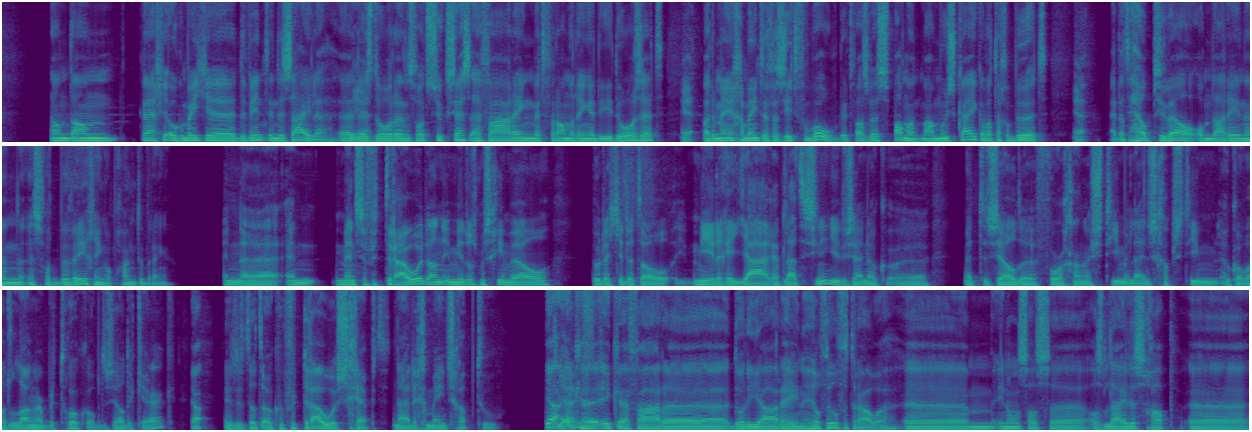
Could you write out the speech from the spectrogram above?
dan, dan krijg je ook een beetje de wind in de zeilen. Eh, Ja. Dus door een soort succeservaring met veranderingen die je doorzet. Ja. Waar de gemeente van ziet van wow, dit was best spannend. Maar eens kijken wat er gebeurt. Ja. Ja, dat helpt je wel om daarin een, een soort beweging op gang te brengen. En, eh, en mensen vertrouwen dan inmiddels misschien wel, doordat je dat al meerdere jaren hebt laten zien. Jullie zijn ook eh, met dezelfde voorgangersteam en leiderschapsteam ook al wat langer betrokken op dezelfde kerk. Ja. Dus dat ook een vertrouwen schept naar de gemeenschap toe. Ja, ik, eh, ik ervaar eh, door de jaren heen heel veel vertrouwen ehm, in ons als, eh, als leiderschap.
